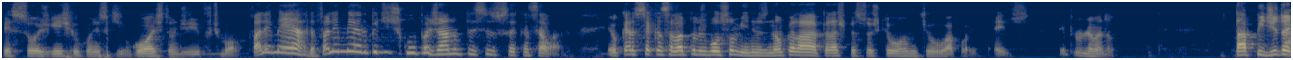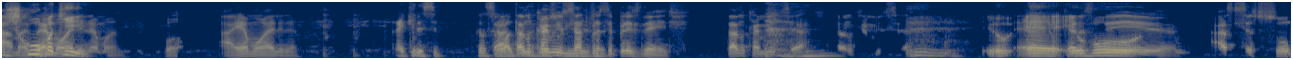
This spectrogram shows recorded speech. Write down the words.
pessoas gays que eu conheço que gostam de futebol. Falei merda, falei merda, pedi desculpa já, não preciso ser cancelado. Eu quero ser cancelado pelos bolsominions, não pela, pelas pessoas que eu amo que eu apoio. É isso. Não tem problema não. Tá pedindo a ah, desculpa é mole, aqui. Né, mano? Pô, aí é mole, né? Aí querer ser cancelado. Tá, tá no caminho certo para né? ser presidente. Tá no caminho certo. Tá no caminho certo. Eu, é, é eu, eu vou. Assessor.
